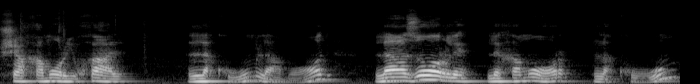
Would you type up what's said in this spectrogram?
שהחמור יוכל לקום, לעמוד, לעזור לחמור לקום,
